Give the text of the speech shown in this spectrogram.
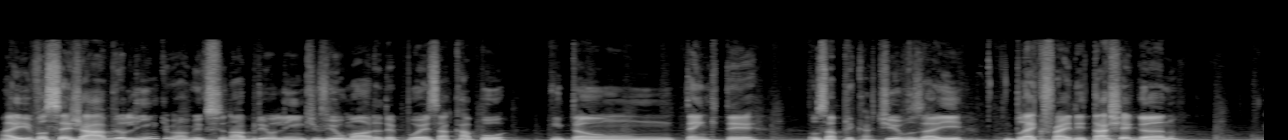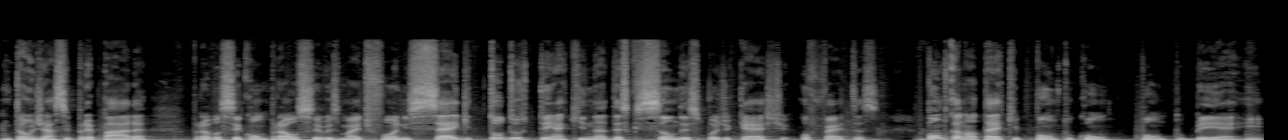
Aí você já abre o link, meu amigo. Se não abrir o link, viu uma hora depois, acabou. Então tem que ter os aplicativos aí. Black Friday tá chegando. Então já se prepara para você comprar o seu smartphone. Segue tudo que tem aqui na descrição desse podcast, ofertas.canaltech.com.br.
